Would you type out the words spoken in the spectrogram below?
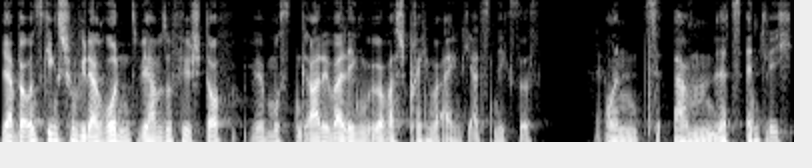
ja, bei uns ging es schon wieder rund. Wir haben so viel Stoff. Wir mussten gerade überlegen, über was sprechen wir eigentlich als nächstes. Ja. Und ähm, letztendlich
